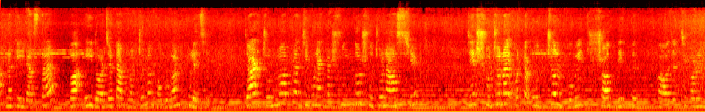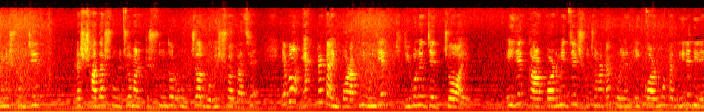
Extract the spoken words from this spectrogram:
আপনাকে এই রাস্তা বা এই দরজাটা আপনার জন্য ভগবান খুলেছে। যার জন্য আপনার জীবনে একটা সুন্দর সূচনা আসছে। যে সূচনায় একটা উজ্জ্বল ভবিষ্যৎ দেখতে পাওয়া যাচ্ছে। কারণ এখানে সূর্যের একটা সাদা সূর্য মানে একটা সুন্দর উজ্জ্বল ভবিষ্যৎ আছে। এবং একটা টাইম পর আপনি নিজের জীবনের যে জয়, এই যে কর্মের যে সূচনাটা করলেন, এই কর্মটা ধীরে ধীরে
